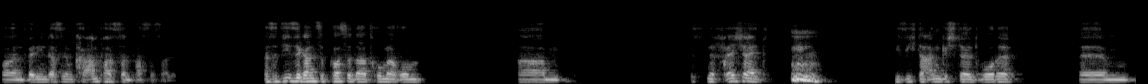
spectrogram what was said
Und wenn ihm das im Kram passt, dann passt das alles. Also diese ganze Posse da drumherum ähm, ist eine Frechheit, die sich da angestellt wurde. Ähm,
